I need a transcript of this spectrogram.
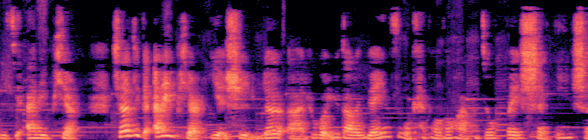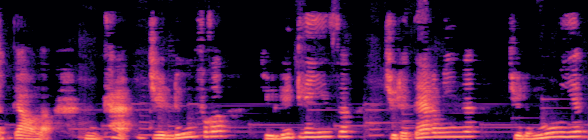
以及 a l i p i e r 实际上这个 a l i p i e r 也是 le 啊，如果遇到了元音字母开头的话，它就被省音省掉了。你看，tu l'ouvres, tu l'utilises, tu le termines, tu le mouilles,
